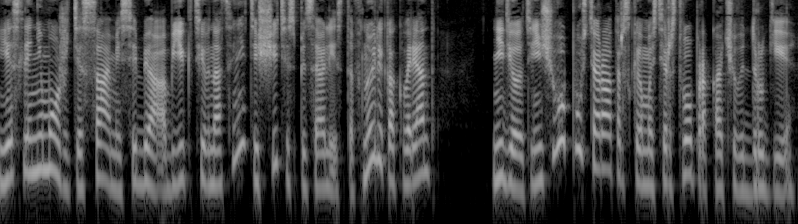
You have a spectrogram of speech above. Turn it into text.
Если не можете сами себя объективно оценить, ищите специалистов. Ну или как вариант – не делайте ничего, пусть ораторское мастерство прокачивают другие.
